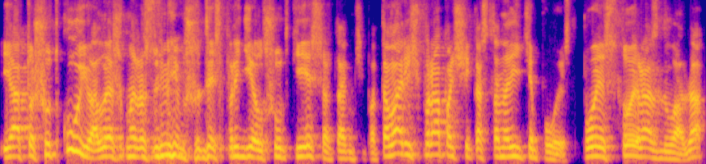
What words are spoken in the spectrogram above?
я то шуткую, але ж ми розуміємо, що десь приділ шутки є, що там, типа, товариш прапорщик, остановите поїзд. Поїзд стой, раз, два. Да?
